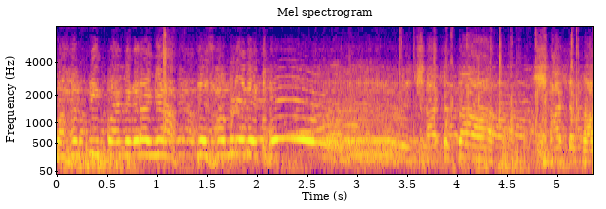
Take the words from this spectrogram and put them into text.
ਮਹੰਤੀ ਪੰਜ ਗਰਾਈਆਂ ਤੇ ਸਾਹਮਣੇ ਵੇਖੋ। ਛੱਡਤਾ ਛੱਡਤਾ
